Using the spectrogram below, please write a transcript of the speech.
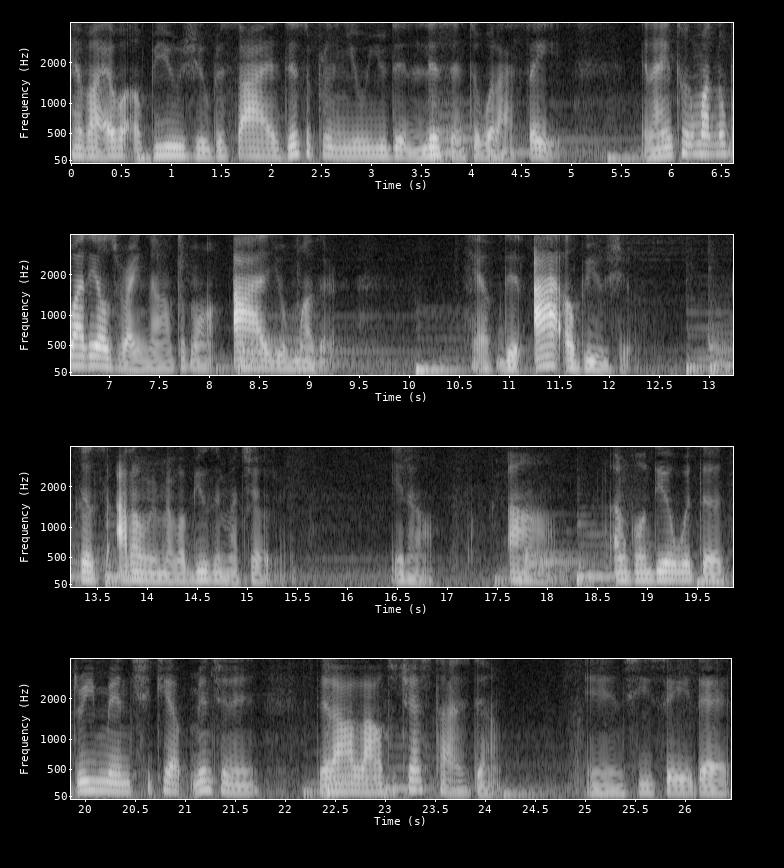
Have I ever abused you besides disciplining you when you didn't listen to what I said?" And I ain't talking about nobody else right now. I'm talking about I, your mother. Have did I abuse you? Because I don't remember abusing my children. You know. Um, I'm gonna deal with the three men she kept mentioning that I allowed to chastise them. And she said that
